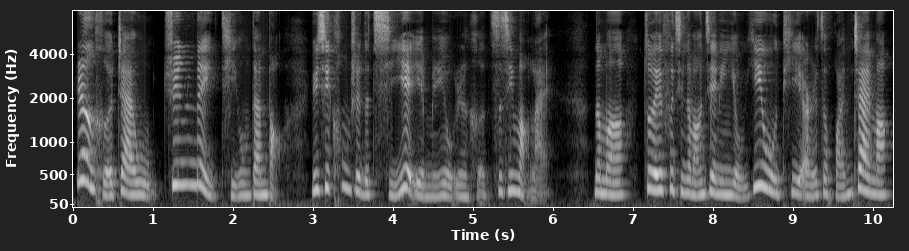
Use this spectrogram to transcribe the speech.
任何债务均未提供担保。与其控制的企业也没有任何资金往来。那么，作为父亲的王健林有义务替儿子还债吗？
